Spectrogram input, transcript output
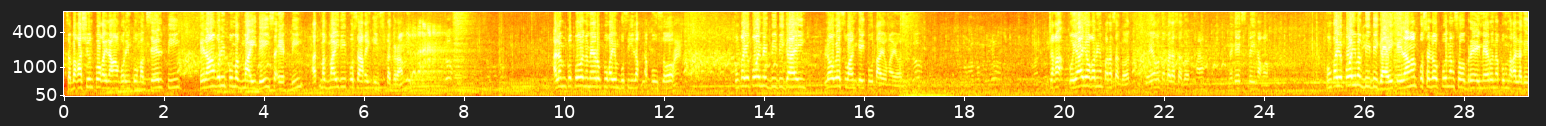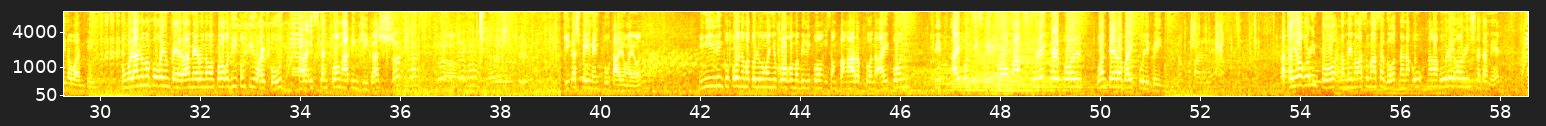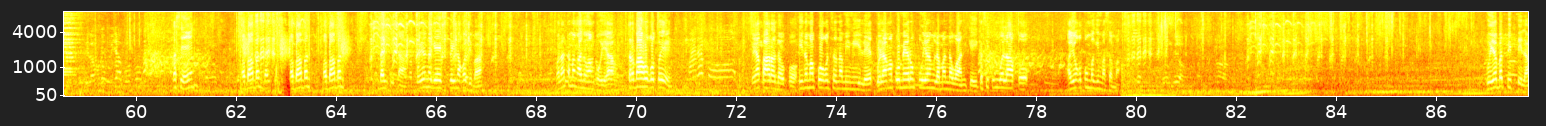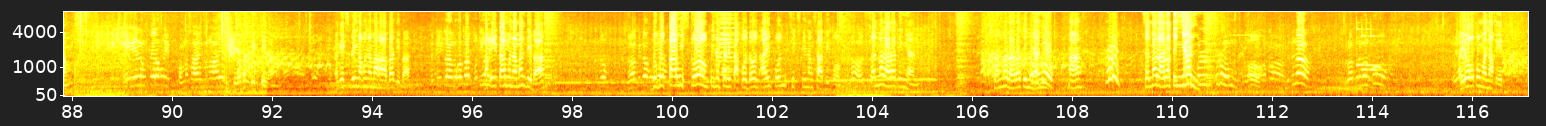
Sa bakasyon po, kailangan ko rin po mag-selfie. Kailangan ko rin po mag-My Day sa FB at mag-My Day po sa aking Instagram. Alam ko po na meron po kayong busilak na puso. Kung kayo po ay magbibigay, lowest 1K po tayo ngayon. Tsaka, kuya, ayoko rin para sagot. Kuya, wag ka pala sagot, ha? Nag-explain ako. Kung kayo po ay magbibigay, kailangan po sa loob po ng sobre ay meron na pong nakalagay na 1K. Kung wala naman po kayong pera, meron naman po ako ditong QR code para iscan po ang ating GCash. GCash payment po tayo ngayon. Hinihiling ko po na matulungan niyo po ako mabili po ang isang pangarap ko na iPhone iPhone 16 Pro Max, kulay purple, 1 terabyte fully paid. At ayoko rin po na may mga sumasagot na naku, nakakulay orange na damit. Kasi, mababandal, mababan, mababandal kita. Kuya, nag-explain ako, di ba? Wala namang ano ang kuya. Trabaho ko to eh. Para po. Kaya para daw po. Hindi naman po ako sa namimilit. Kailangan po meron po yung laman na 1K. Kasi kung wala po, ayoko pong maging masama. Kuya, ba't 50 lang? Eh, yan lang pera ko eh. Pamasahe ko na kaya. Kuya, ba't 50 lang? Nag-explain ako na mahaba, di ba? Nagreklamo ka pa. Buti may Nakita mo naman, di ba? Ito. Grabe ka kuya. Dugot pawis ko ang pinagsalita ko doon. iPhone 16 ang sabi ko. Saan mararating yan? Saan mararating yan? Ano? Ha? Saan mararating yan? Ano? Ano? Oh. Ito na. Grabe naman to. Ayoko pong manakit.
